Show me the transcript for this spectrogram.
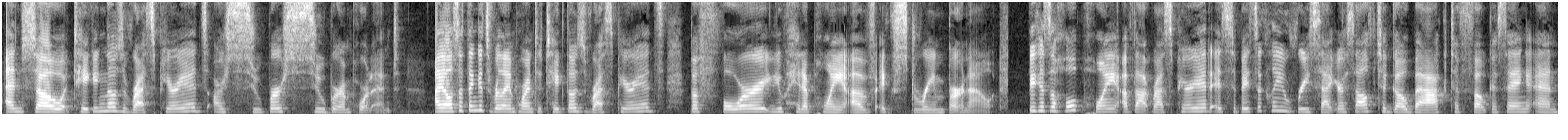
And so taking those rest periods are super, super important. I also think it's really important to take those rest periods before you hit a point of extreme burnout. Because the whole point of that rest period is to basically reset yourself to go back to focusing and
